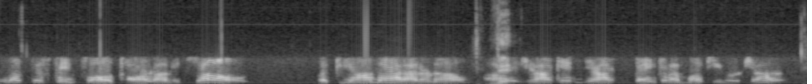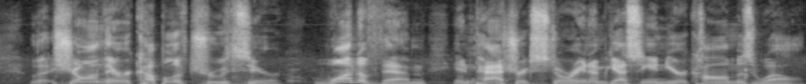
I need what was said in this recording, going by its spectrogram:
let this thing fall apart on its own. But beyond that, I don't know. Uh, The- you're not getting you're not banking on much in return. Sean, there are a couple of truths here. One of them in Patrick's story, and I'm guessing in your column as well,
